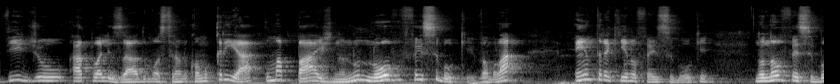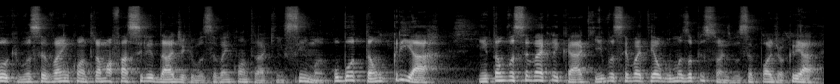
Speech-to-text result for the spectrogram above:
Vídeo atualizado mostrando como criar uma página no novo Facebook. Vamos lá? Entra aqui no Facebook. No novo Facebook você vai encontrar uma facilidade aqui. Você vai encontrar aqui em cima o botão criar. Então você vai clicar aqui e você vai ter algumas opções. Você pode ó, criar,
